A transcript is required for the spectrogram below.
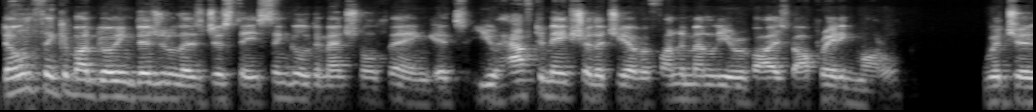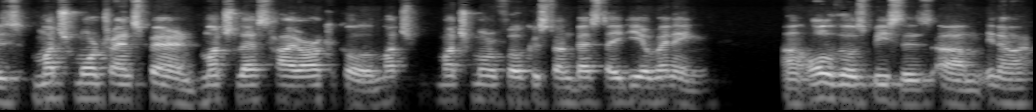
don't think about going digital as just a single dimensional thing. It's you have to make sure that you have a fundamentally revised operating model, which is much more transparent, much less hierarchical, much much more focused on best idea winning. Uh, all of those pieces, um, you know,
